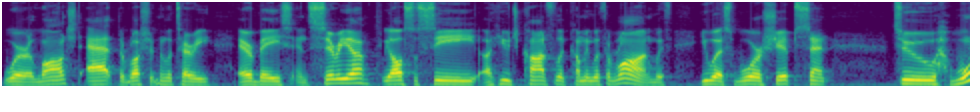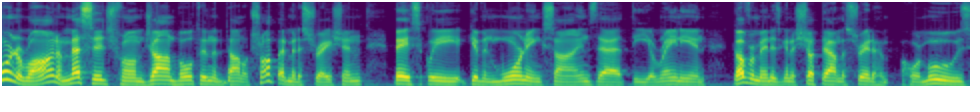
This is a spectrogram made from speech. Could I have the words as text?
were launched at the Russian military air base in Syria. We also see a huge conflict coming with Iran, with U.S. warships sent to warn Iran, a message from John Bolton the Donald Trump administration, basically giving warning signs that the Iranian government is going to shut down the Strait of Hormuz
